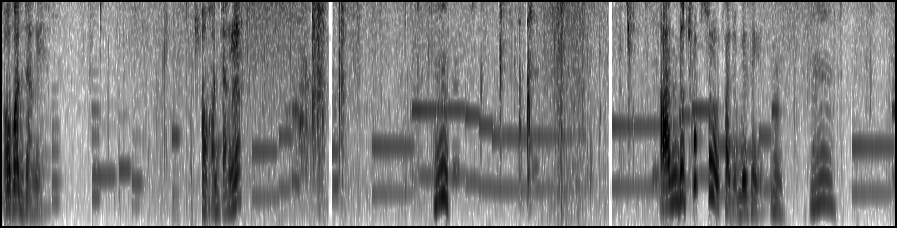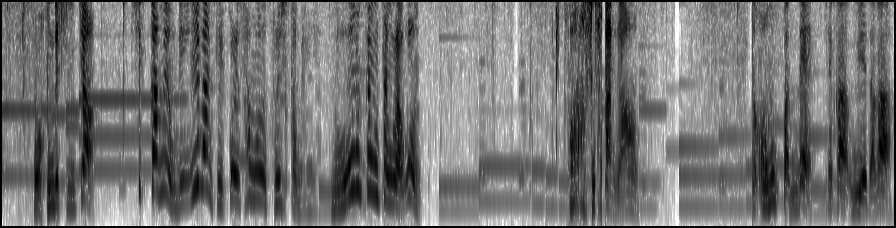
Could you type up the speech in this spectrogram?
어간장에 어간장에 음. 안도 초록초록하죠 매생이. 음. 음. 와 근데 진짜 식감이 우리 일반 길거리에서 사 먹는 그런 식감이 아니야. 너무 탱글탱글하고 와 진짜 아니다. 어묵반인데 제가 위에다가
